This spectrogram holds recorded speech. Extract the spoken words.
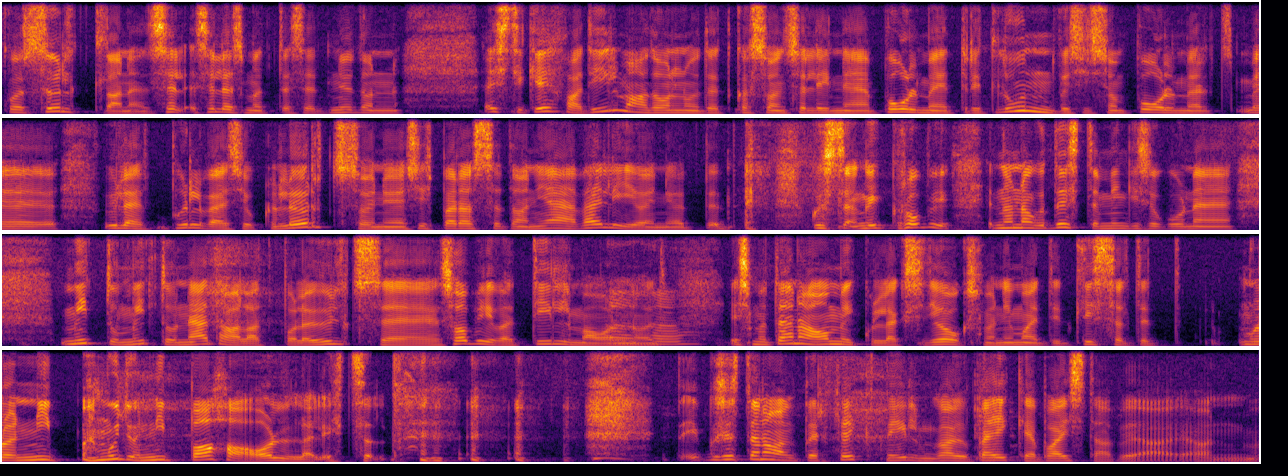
kohe sõltlane selles mõttes, et nüüd on hästi kehvad ilmad olnud, et kas on selline pool meetrit lund või siis on pool meetrit üle põlve sihuke lörts on ju ja siis pärast seda on jääväli on ju, et, et kus on kõik robi, et noh, nagu tõesti mingisugune mitu-mitu nädalat pole üldse sobivat ilma olnud uh. -huh. ja siis ma täna hommikul läksin jooksma niimoodi, et lihtsalt, et mul on nii, muidu on nii paha olla lihtsalt kusjuures täna on perfektne ilm ka ju, päike paistab ja, ja on,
